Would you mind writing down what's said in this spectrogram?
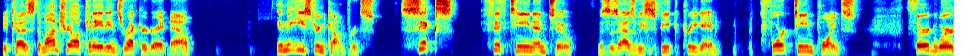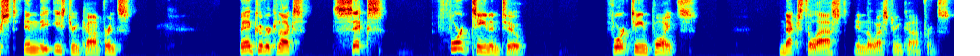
because the Montreal Canadiens record right now in the Eastern Conference 6 15 and 2 this is as we speak pregame. 14 points. Third worst in the Eastern Conference. Vancouver Canucks 6 14 and 2 14 points. Next to last in the Western Conference.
